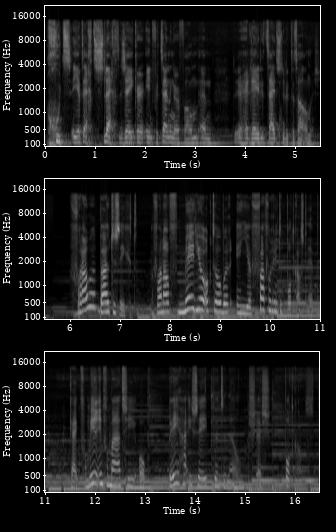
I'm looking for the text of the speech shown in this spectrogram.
goed en je hebt echt slecht. Zeker in vertellingen ervan. En de realiteit is natuurlijk totaal anders. Vrouwen buiten zicht. Vanaf medio oktober in je favoriete podcast-app. Kijk voor meer informatie op bhic.nl slash podcast.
